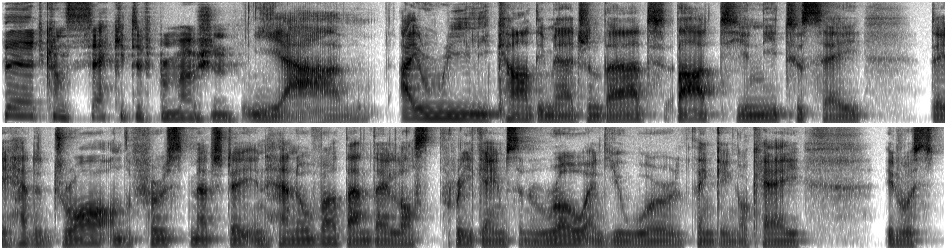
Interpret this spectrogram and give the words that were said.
third consecutive promotion. Yeah, I really can't imagine that. But you need to say they had a draw on the first match day in Hanover, then they lost three games in a row, and you were thinking, okay, it was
